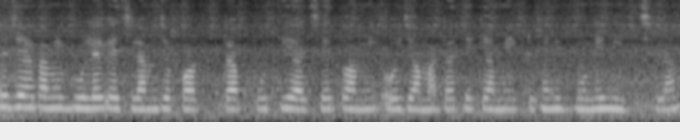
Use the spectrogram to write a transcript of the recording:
তো যাই হোক, আমি ভুলে গেছিলাম যে কতটা পুঁতি আছে, তো আমি ওই জামাটা থেকে আমি একটুখানি বুনে নিচ্ছিলাম।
